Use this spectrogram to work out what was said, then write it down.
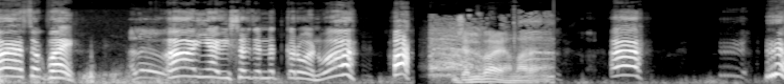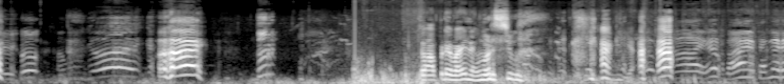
આ અશોકભાઈ. હેલો. આ અહીંયા વિસર્જન નથી કરવાનું. ઓહ જલવા હે અમારા. આ. તો આપણે ભાઈને મળશું. ભાઈ તમે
